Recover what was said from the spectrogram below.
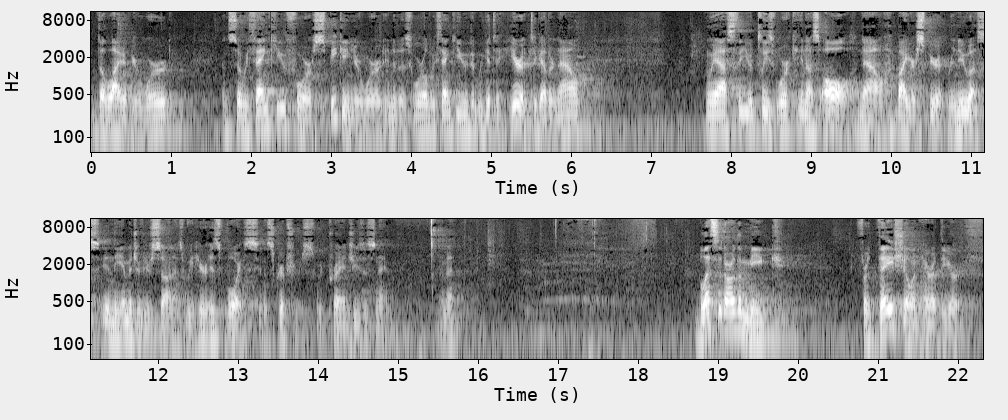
the light of your word. And so we thank you for speaking your word into this world. We thank you that we get to hear it together now. And we ask that you would please work in us all now by your Spirit. Renew us in the image of your Son as we hear his voice in the Scriptures. We pray in Jesus' name. Amen. Blessed are the meek, for they shall inherit the earth.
